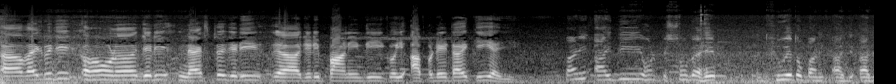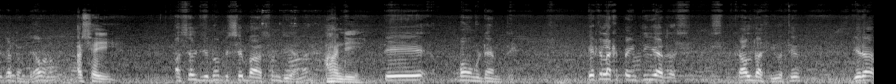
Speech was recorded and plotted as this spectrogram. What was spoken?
ਵਾਹਿਗੁਰੂ ਜੀ ਹੁਣ ਜਿਹੜੀ ਨੈਕਸਟ ਜਿਹੜੀ ਜਿਹੜੀ ਪਾਣੀ ਦੀ ਕੋਈ ਅਪਡੇਟ ਹੈ ਕੀ ਹੈ ਜੀ? ਪਾਣੀ ਅੱਜ ਦੀ ਹੁਣ ਪਿੱਛੋਂ ਵੈਸੇ ਸੂਏ ਤੋਂ ਪਾਣੀ ਅੱਜ ਅੱਜ ਘਟਣ ਡਿਆ ਹੁਣ। ਅੱਛਾ ਜੀ। ਅਸਲ ਜਦੋਂ ਪਿੱਛੇ ਬਾਰਿਸ਼ ਹੁੰਦੀ ਆ ਨਾ ਹਾਂਜੀ। ਤੇ ਪੌਂਗ ਡੈਮ ਤੇ। 1 ਲੱਖ 35000 ਕੱਲ ਦਾ ਸੀ ਉੱਥੇ ਜਿਹੜਾ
